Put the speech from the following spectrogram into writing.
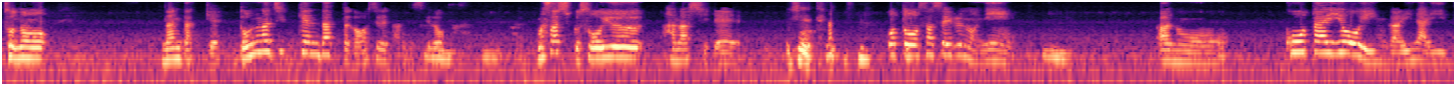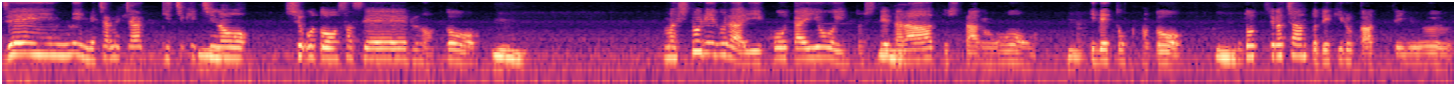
その、なんだっけ、どんな実験だったか忘れたんですけど、うんまさしくそういう話で、うんそうだった。ことをさせるのに、うん。あの、交代要員がいない全員にめちゃめちゃギチギチの仕事をさせるのと、うん。まあ一人ぐらい交代要員としてだらーっとしたのをうん入れとくのと、うん。どっちがちゃんとできるかっていう、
